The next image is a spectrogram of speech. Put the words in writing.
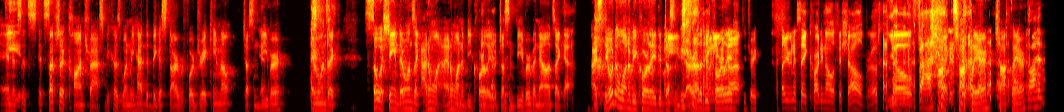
And it's it's it's such a contrast because when we had the biggest star before Drake came out, Justin Yeah. Bieber, everyone's like, so ashamed. Everyone's like, I don't want, I don't want to be correlated with Justin Bieber, but now it's like, Yeah. I still don't want to be correlated to Justin Bieber. I'd rather be correlated thought- to Drake. I thought you were gonna say Kardinal Offishall, bro. Yo, Chalk, facts. chalk player, chalk player. saw him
